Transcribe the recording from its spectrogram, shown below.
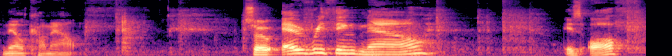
and they'll come out. So everything now is off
